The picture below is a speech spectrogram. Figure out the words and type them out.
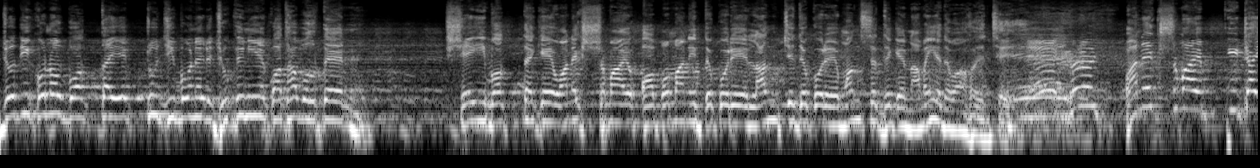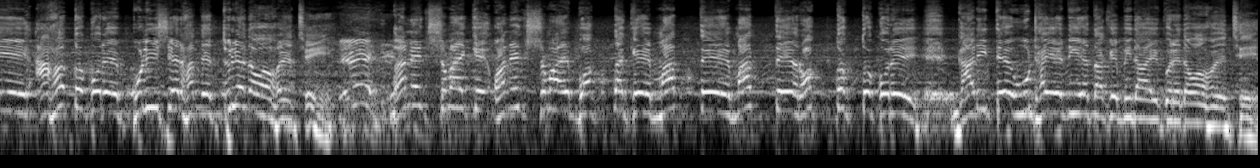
যদি কোনো বক্তা একটু জীবনের ঝুঁকি নিয়ে কথা বলতেন সেই বক্তাকে অনেক সময় অপমানিত করে লাঞ্ছিত করে মঞ্চে থেকে নামিয়ে দেওয়া হয়েছে। অনেক সময় পিটাইয়ে আহত করে পুলিশের হাতে তুলে দেওয়া হয়েছে। অনেক সময়কে অনেক সময় বক্তাকে মারতে মারতে রক্তাক্ত করে গাড়িতে উঠাইয়ে দিয়ে তাকে বিদায় করে দেওয়া হয়েছে।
